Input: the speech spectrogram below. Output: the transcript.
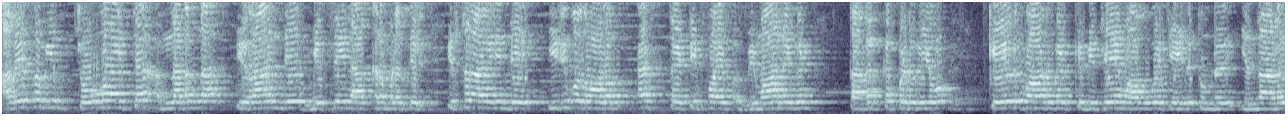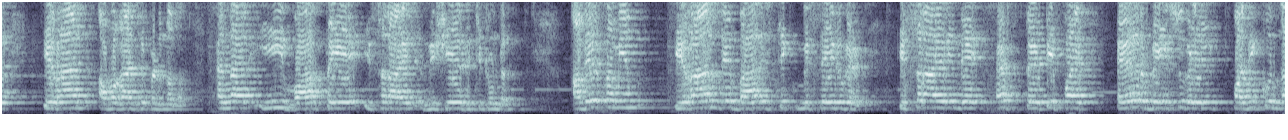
അതേസമയം ചൊവ്വാഴ്ച നടന്ന ഇറാന്റെ മിസൈൽ ആക്രമണത്തിൽ ഇസ്രായേലിന്റെ ഇരുപതോളം എഫ് തേർട്ടി ഫൈവ് വിമാനങ്ങൾ തകർക്കപ്പെടുകയോ കേടുപാടുകൾക്ക് വിധേയമാവുകയോ ചെയ്തിട്ടുണ്ട് എന്നാണ് ഇറാൻ അവകാശപ്പെടുന്നത്. എന്നാൽ ഈ വാർത്തയെ ഇസ്രായേൽ നിഷേധിച്ചിട്ടുണ്ട്. അതേസമയം ഇറാന്റെ ബാലിസ്റ്റിക് മിസൈലുകൾ ഇസ്രായേലിന്റെ എഫ് തേർട്ടി ഫൈവ് എയർ ബേസുകളിൽ പതിക്കുന്ന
